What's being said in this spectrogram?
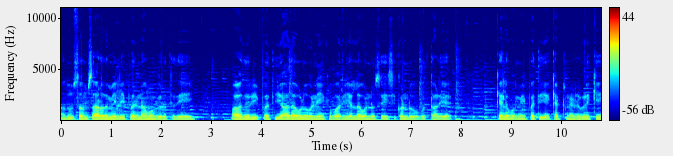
ಅದು ಸಂಸಾರದ ಮೇಲೆ ಪರಿಣಾಮ ಬೀರುತ್ತದೆ. ಆದರೆ ಪತಿಯಾದವಳು ಅನೇಕ ಬಾರಿ ಎಲ್ಲವನ್ನೂ ಸಹಿಸಿಕೊಂಡು ಹೋಗುತ್ತಾಳೆ. ಕೆಲವೊಮ್ಮೆ ಪತಿಯ ಕೆಟ್ಟ ನಡವಳಿಕೆ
